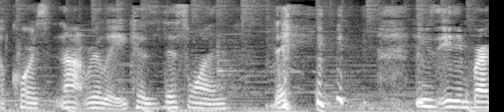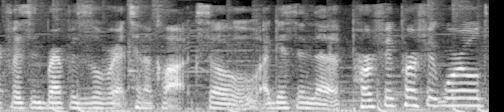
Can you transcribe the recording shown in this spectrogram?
of course, not really, because this one, they. He was eating breakfast and breakfast is over at 10 o'clock. So i guess in the perfect perfect world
